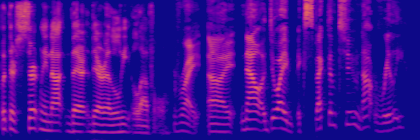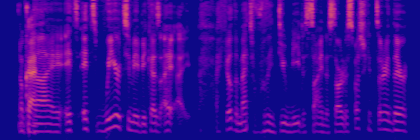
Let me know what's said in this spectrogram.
but they're certainly not their their elite level. Right. Uh, now, do I expect them to? Not really. Okay. Uh, it's it's weird to me because I, I, I feel the Mets really do need to sign a starter, especially considering their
